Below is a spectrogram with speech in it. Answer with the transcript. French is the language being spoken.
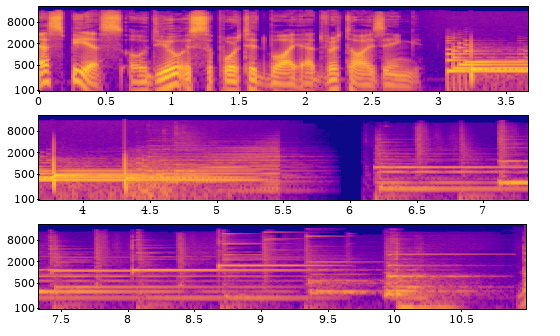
SBS Audio is supported by advertising.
